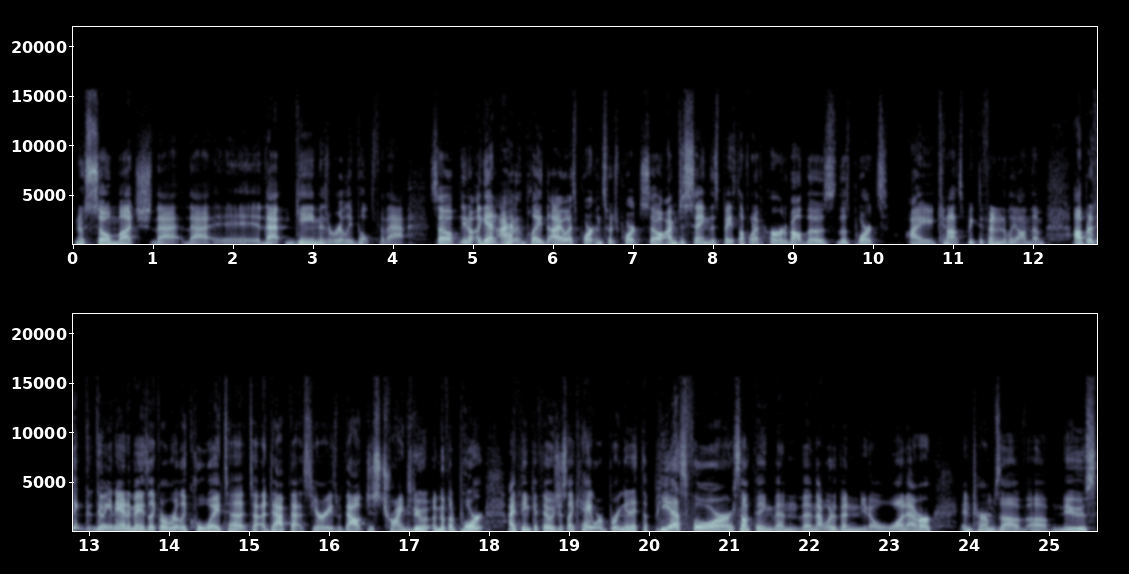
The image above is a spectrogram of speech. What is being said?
you know, so much that that eh, that game is really built for that. So you know, again, I haven't played the iOS port and Switch port, so I'm just saying this based off what I've heard about those those ports. I cannot speak definitively on them. Uh, but I think doing an anime is like a really cool way to to adapt that series without just trying to do another port. I think if it was just like, hey, we're bringing it to PS4 or something, then then that would have been you know whatever in terms of of news.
